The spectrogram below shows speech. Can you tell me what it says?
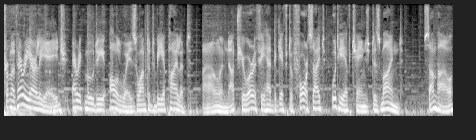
From a very early age, Eric Moody always wanted to be a pilot. Now, I'm not sure if he had the gift of foresight, would he have changed his mind? Somehow,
